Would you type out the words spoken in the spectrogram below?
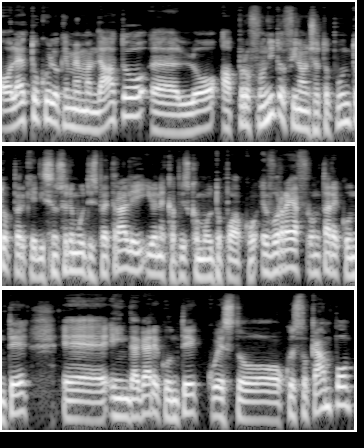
ho letto quello che mi ha mandato, eh, l'ho approfondito fino a un certo punto perché di sensori multispettrali io ne capisco molto poco e vorrei affrontare con te eh, e indagare con te questo, questo, campo,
